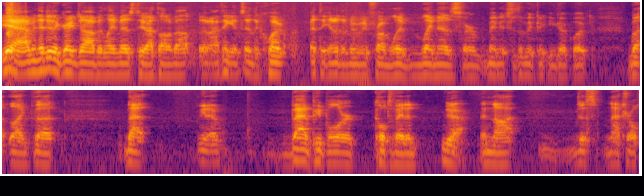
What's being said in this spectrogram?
Yeah, I mean they did a great job in Les Mis too. I thought about, and I think it's in the quote at the end of the movie from Les, Les Mis, or maybe it's just a Victor Hugo quote, but like that, that you know, bad people are cultivated yeah, and not just natural.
